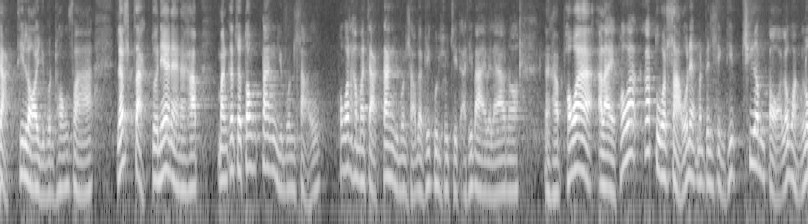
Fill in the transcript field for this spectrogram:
จักรที่ลอยอยู่บนท้องฟ้า แล้วจักรตัวเนี้เนี่ยนะครับ มันก็จะต้องตั้งอยู่บนเสา เพราะว่าธรรมจักรตั้งอยู่บนเสาแบบที่คุณสุจิตอธิบายไปแล้วเนาะนะครับเพราะว่าอะไรเพราะว่าก็ตัวเสาเนี่ยมันเป็นสิ่งที่เชื่อมต่อระหว่างโล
